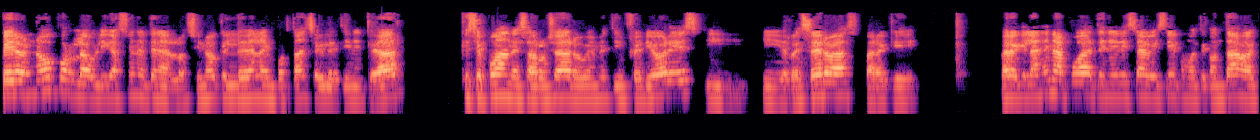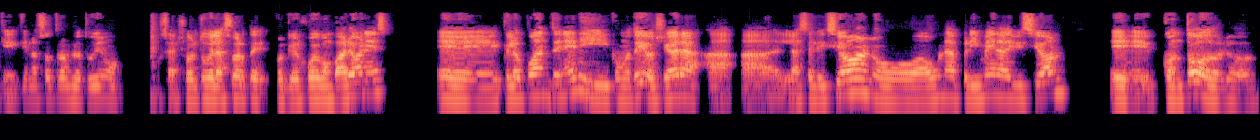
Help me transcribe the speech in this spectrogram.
pero no por la obligación de tenerlo, sino que le den la importancia que le tienen que dar, que se puedan desarrollar obviamente inferiores y reservas para que, para que la nena pueda tener ese ABC, como te contaba, que, que nosotros lo tuvimos. O sea, yo tuve la suerte porque juego con varones, eh, que lo puedan tener y, como te digo, llegar a, a, la selección o a una primera división eh, con todos los,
